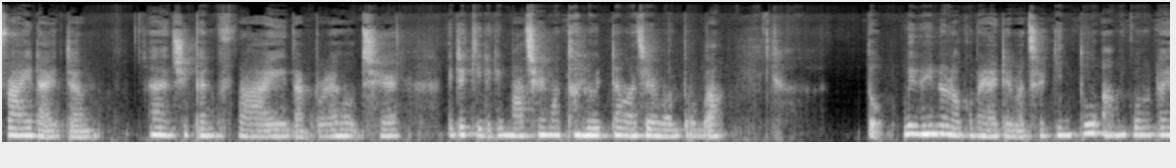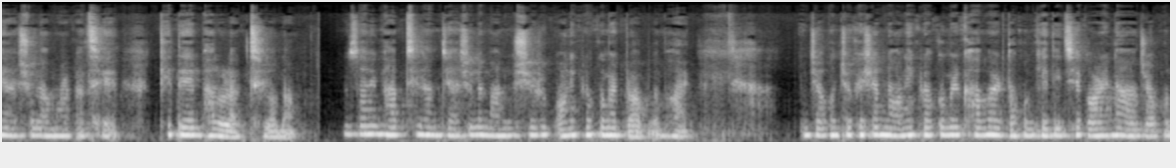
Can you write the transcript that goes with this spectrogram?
ফ্রাইড আইটেম হ্যাঁ চিকেন ফ্রাই তারপরে হচ্ছে, এটা কি এটা কি মাছের মতো, লইট্টা মাছের মতো বা তো বিভিন্ন রকমের আইটেম আছে, কিন্তু আমি কোনোটাই আসলে আমার কাছে খেতে ভালো লাগছিল না। তো আমি ভাবছিলাম যে আসলে মানুষের অনেক রকমের প্রবলেম হয়। যখন চোখের সামনে অনেক রকমের খাবার, তখন খেতে ইচ্ছে করে না, যখন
